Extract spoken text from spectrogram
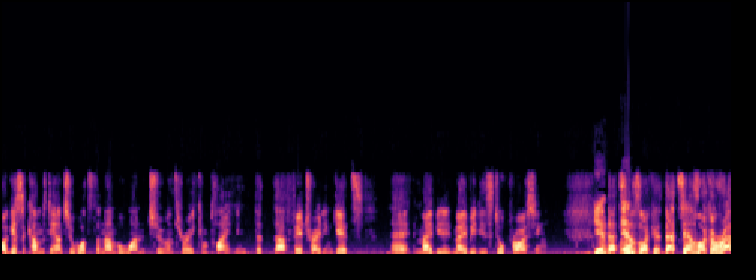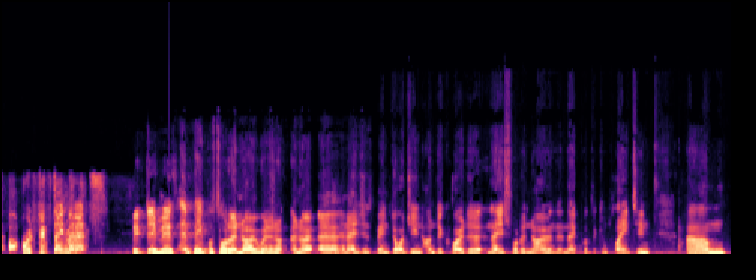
I guess it comes down to what's the number one, two, and three complaint in, that uh, fair trading gets. Eh, maybe maybe it is still pricing. yeah, That and- sounds like a, that sounds like a wrap up. We're at 15 minutes. 15 minutes and people sort of know when an, an, uh, an agent's been dodgy and underquoted and they sort of know and then they put the complaint in. Um,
